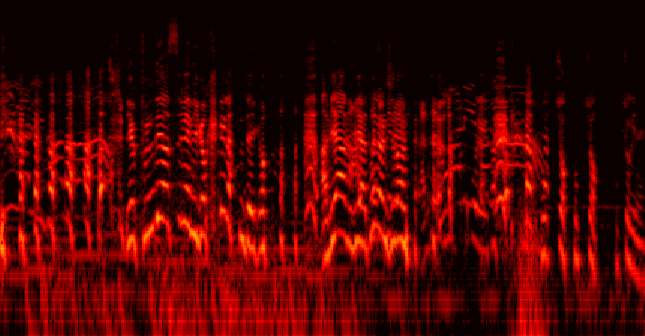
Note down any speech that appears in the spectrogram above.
이상하잖아. 이거 군대였으면 이거 큰일 났는데 이거. 아 미안 미안 죄송합니다. 완전 동아리 고 이상하잖아. 북쪽 북쪽 북쪽이네.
